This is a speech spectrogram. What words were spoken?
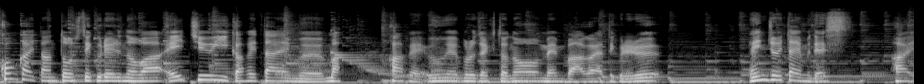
今回担当してくれるのは HUE Cafe Time、まあ、カフェ運営プロジェクトのメンバーがやってくれるエンジョイタイムです。はい、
